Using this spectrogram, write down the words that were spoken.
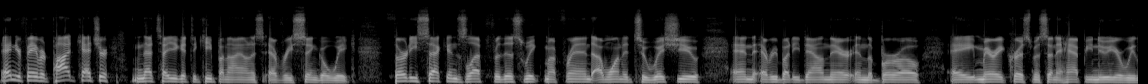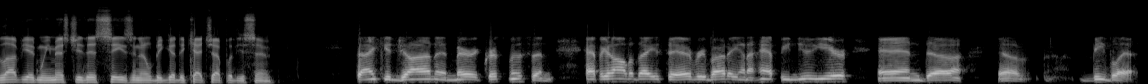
and your favorite podcatcher, and that's how you get to keep an eye on us every single week. 30 seconds left for this week, my friend. I wanted to wish you and everybody down there in the borough a Merry Christmas and a Happy New Year. We love you and we missed you this season. It'll be good to catch up with you soon. Thank you, Jon, and Merry Christmas and Happy Holidays to everybody and a Happy New Year. And uh, uh, be blessed.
